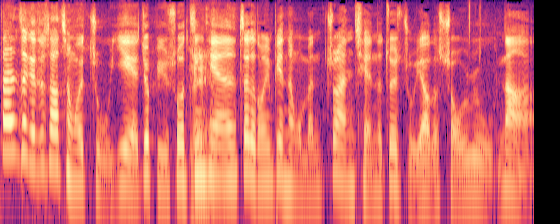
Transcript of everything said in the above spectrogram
但是这个就是要成为主业，就比如说今天这个东西变成我们赚钱的最主要的。收入，那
